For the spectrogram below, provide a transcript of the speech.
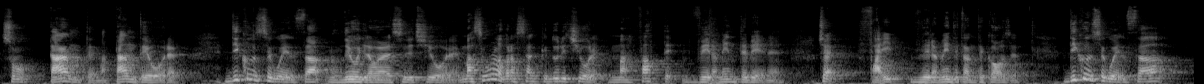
sono tante, ma tante ore. Di conseguenza non devo di lavorare 16 ore, ma se uno lavorasse anche 12 ore, ma fatte veramente bene, cioè fai veramente tante cose. Di conseguenza,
